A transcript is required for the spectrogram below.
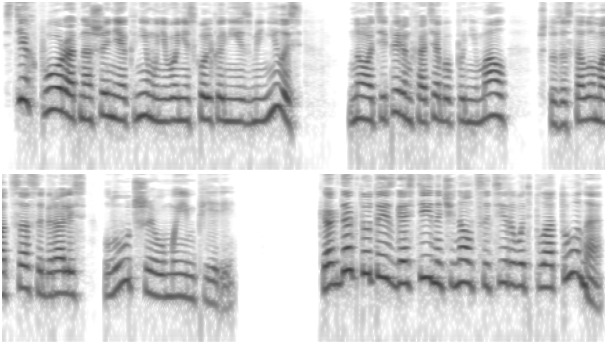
С тех пор отношение к ним у него нисколько не изменилось, но теперь он хотя бы понимал, что за столом отца собирались лучшие умы империи. Когда кто-то из гостей начинал цитировать Платона,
